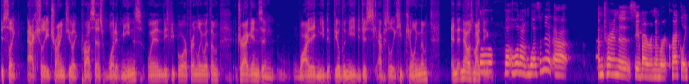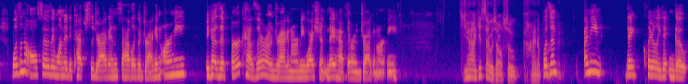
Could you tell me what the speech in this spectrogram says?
just like actually trying to like process what it means when these people are friendly with them dragons and why they need to feel the need to just absolutely keep killing them. And then that was my well, thing but hold on wasn't it at i'm trying to see if i remember it correctly wasn't it also they wanted to catch the dragons to have like a dragon army? Because if berk has their own dragon army why shouldn't they have their own dragon army? Yeah i guess that was also kind of wasn't i mean they clearly didn't go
